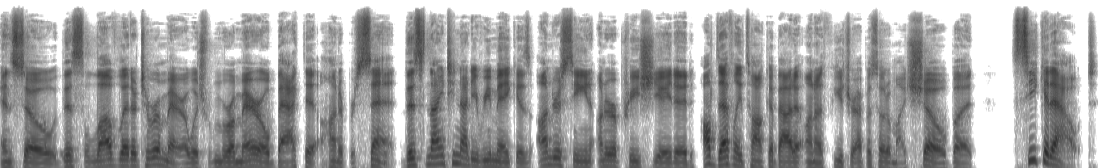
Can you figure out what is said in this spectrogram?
And so this love letter to Romero, which Romero backed it 100%. This 1990 remake is underseen, underappreciated. I'll definitely talk about it on a future episode of my show, but seek it out.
